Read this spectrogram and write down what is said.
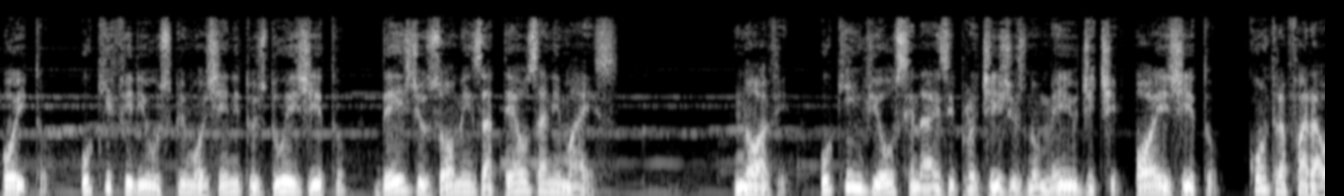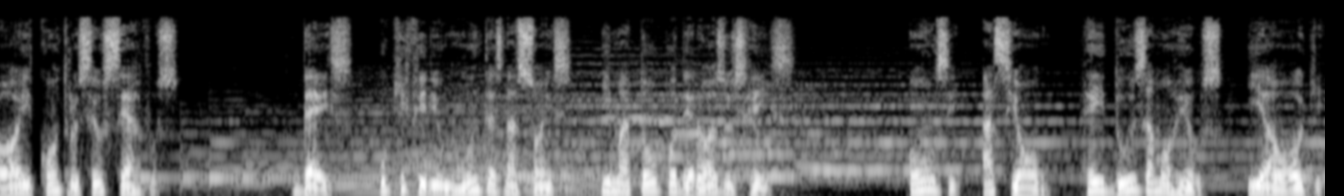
8. O que feriu os primogênitos do Egito, desde os homens até os animais. 9. O que enviou sinais e prodígios no meio de ti, ó Egito, contra Faraó e contra os seus servos. 10. O que feriu muitas nações, e matou poderosos reis. 11. A Sion, rei dos amorreus, e a Og,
